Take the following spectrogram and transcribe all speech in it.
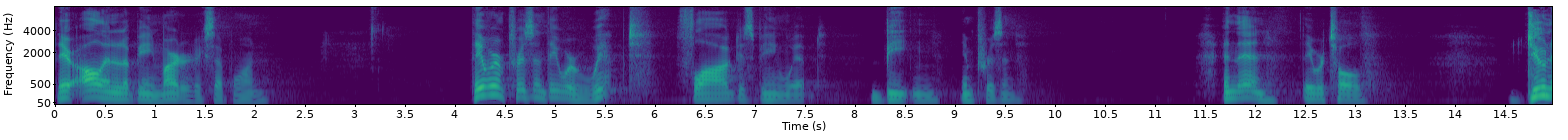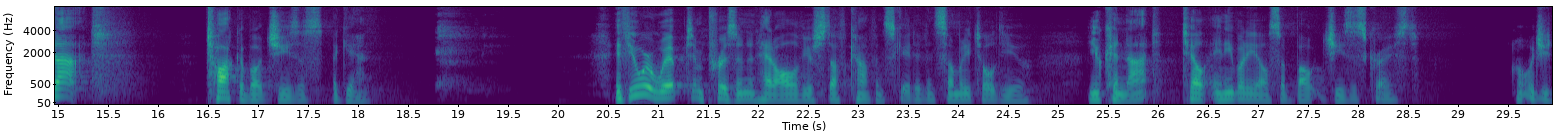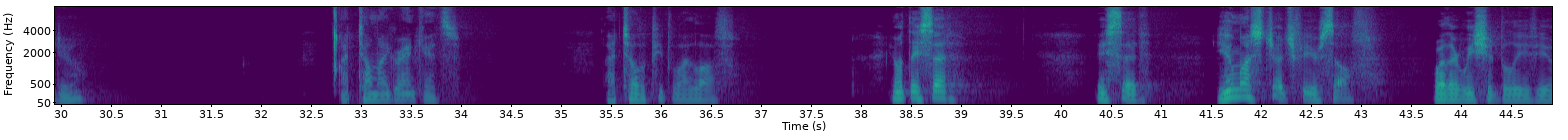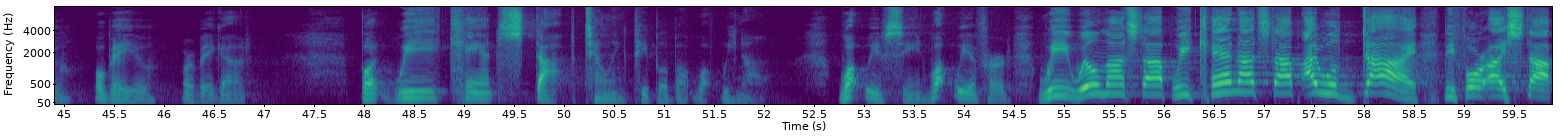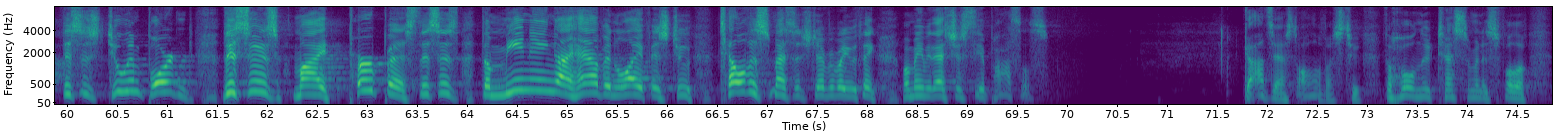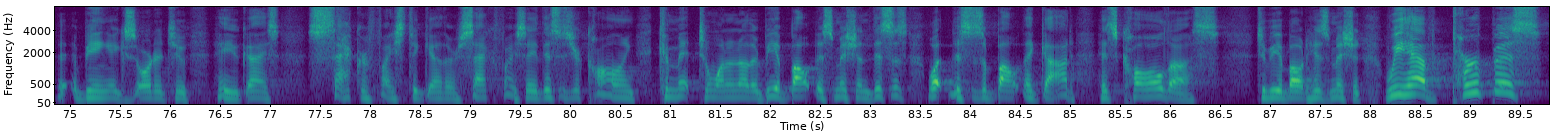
They all ended up being martyred except one. They were imprisoned, they were whipped, flogged as being whipped, beaten, imprisoned. And then they were told, do not talk about Jesus again. If you were whipped, imprisoned, and had all of your stuff confiscated, and somebody told you, you cannot tell anybody else about Jesus Christ, what would you do? I'd tell my grandkids. I'd tell the people I love. You know what they said? They said, You must judge for yourself whether we should believe you, obey you, or obey God. But we can't stop telling people about what we know what we have seen, what we have heard. We will not stop. We cannot stop. I will die before I stop. This is too important. This is my purpose. This is the meaning I have in life is to tell this message to everybody who think, well, maybe that's just the apostles. God's asked all of us to. The whole New Testament is full of uh, being exhorted to, hey, you guys, sacrifice together. Sacrifice, Hey, this is your calling. Commit to one another. Be about this mission. This is what this is about, that God has called us to be about His mission. We have purpose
